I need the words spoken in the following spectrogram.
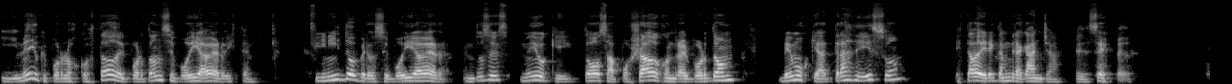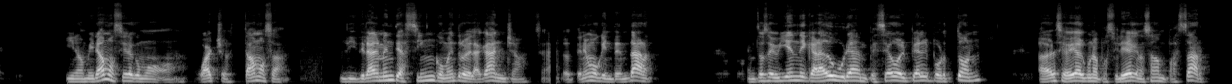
y medio que por los costados del portón se podía ver, ¿viste? Finito, pero se podía ver. Entonces, medio que todos apoyados contra el portón, vemos que atrás de eso estaba directamente la cancha, el césped. Y nos miramos y era como, guacho, estamos a literalmente a 5 metros de la cancha. O sea, lo tenemos que intentar. Entonces, bien de cara dura, empecé a golpear el portón a ver si había alguna posibilidad que nos hagan pasar.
